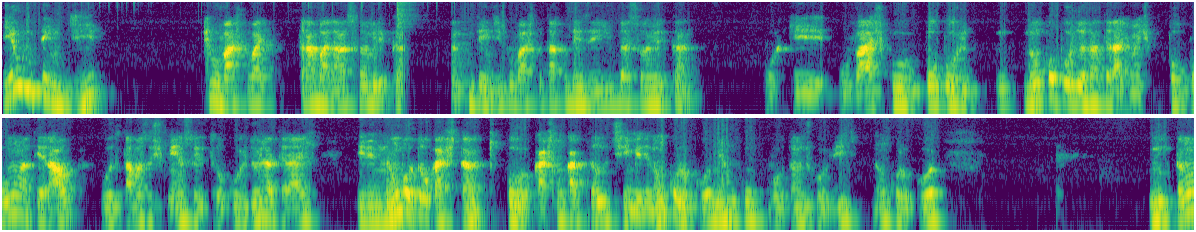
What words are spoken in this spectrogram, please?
eu entendi que o Vasco vai trabalhar na Sul-Americana. Entendi que o Vasco está com desejo da Sul-Americana. Porque o Vasco poupou, não poupou os dois laterais, mas poupou um lateral, o outro estava suspenso, ele trocou os dois laterais, ele não botou o Castan, que, pô, o Castan capitão do time, ele não colocou, mesmo com, voltando de Covid, não colocou. Então,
